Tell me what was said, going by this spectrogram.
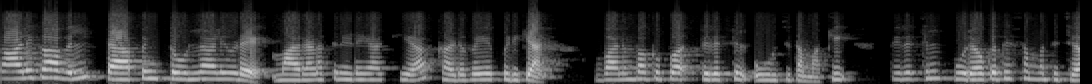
കാളികാവിൽ ടാപ്പിംഗ് തൊഴിലാളിയുടെ മരണത്തിനിടയാക്കിയ കടുവയെ പിടിക്കാൻ വനം വകുപ്പ് തിരച്ചിൽ ഊർജിതമാക്കി. തിരച്ചിൽ പുരോഗതി സംബന്ധിച്ച്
